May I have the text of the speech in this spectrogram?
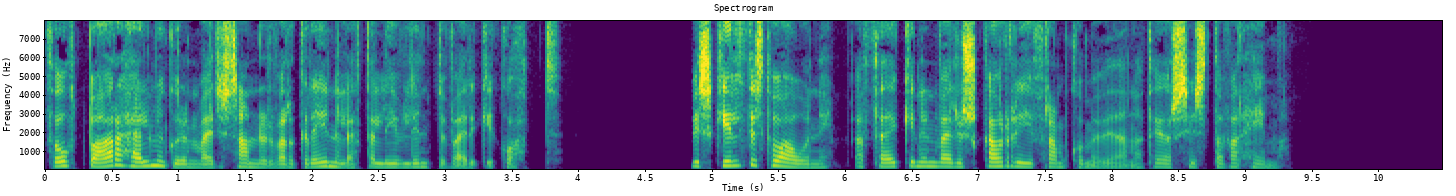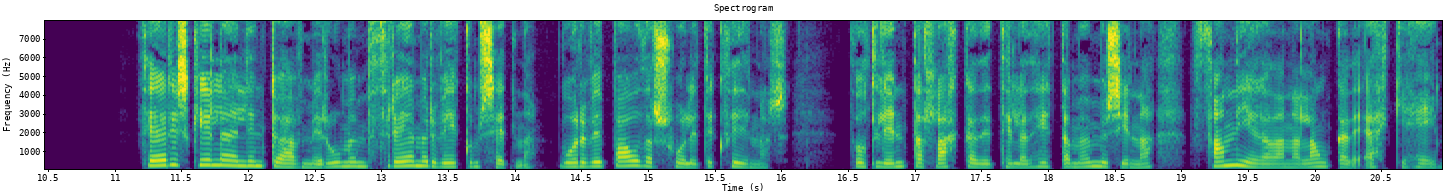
Þótt bara helmingurinn væri sannur var greinilegt að líf Lindu væri ekki gott. Við skildist þó á henni að þegininn væri skári í framkomi við hana þegar sista var heima. Þegar ég skilaði Lindu af mér um um þremur vikum setna voru við báðar svo liti kviðnar. Þótt Linda hlakkaði til að hitta mömmu sína fann ég að hana langaði ekki heim.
